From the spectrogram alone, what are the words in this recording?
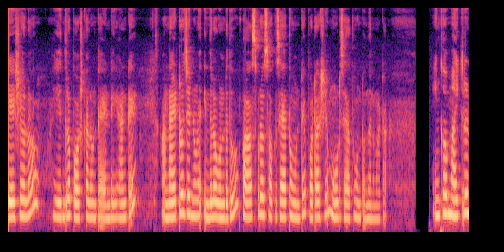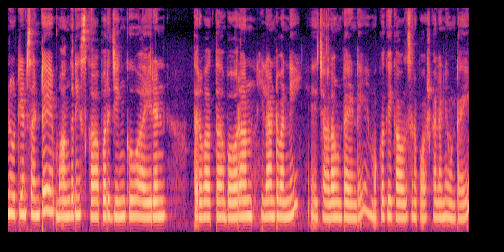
రేషియోలో ఇందులో పోషకాలు ఉంటాయండి. అంటే నైట్రోజన్ ఇందులో ఉండదు. ఫాస్ఫరస్ ఒక శాతం ఉంటే పొటాషియం మూడు శాతం ఉంటుందన్నమాట. ఇంకా మైక్రోన్యూట్రియంట్స్ అంటే మాంగనీస్ కాపర్ జింకు ఐరన్ తర్వాత బోరాన్ ఇలాంటివన్నీ చాలా ఉంటాయండి. మొక్కకి కావలసిన పోషకాలన్నీ ఉంటాయి.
